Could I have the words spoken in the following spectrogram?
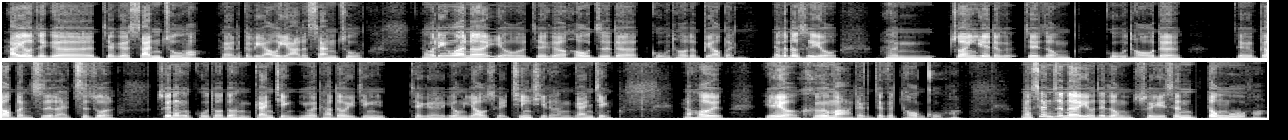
还有这个这个山猪哈，还有那个獠牙的山猪。那么另外呢，有这个猴子的骨头的标本，那个都是有很专业的这种骨头的这个标本师来制作的，所以那个骨头都很干净，因为它都已经这个用药水清洗的很干净。然后也有河马的这个头骨哈，那甚至呢有这种水生动物哈。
